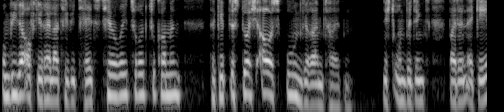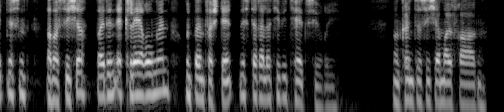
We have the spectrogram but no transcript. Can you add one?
Um wieder auf die Relativitätstheorie zurückzukommen, da gibt es durchaus Ungereimtheiten. Nicht unbedingt bei den Ergebnissen, aber sicher bei den Erklärungen und beim Verständnis der Relativitätstheorie. Man könnte sich ja mal fragen,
